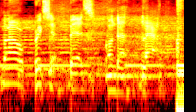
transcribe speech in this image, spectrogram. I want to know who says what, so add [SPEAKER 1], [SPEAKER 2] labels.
[SPEAKER 1] now, bricks your beds on the lap.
